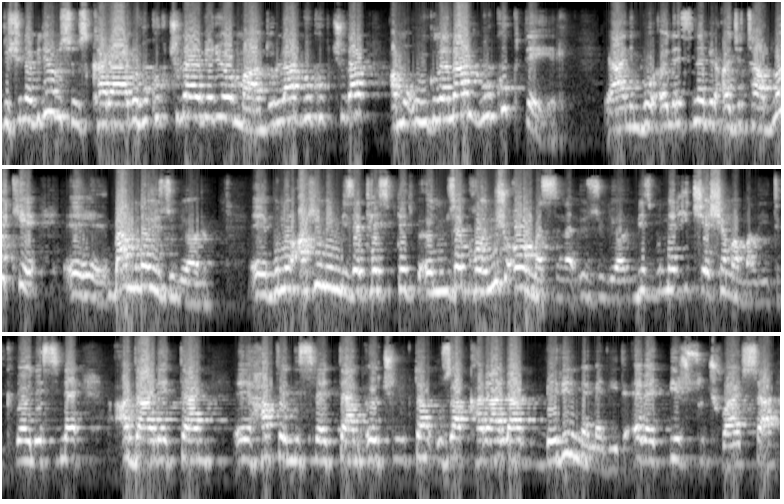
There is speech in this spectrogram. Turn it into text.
düşünebiliyor musunuz? Kararı hukukçular veriyor, mağdurlar hukukçular ama uygulanan hukuk değil. Yani bu öylesine bir acı tablo ki e, ben buna üzülüyorum. E, bunu Ahim'in bize tespit edip önümüze koymuş olmasına üzülüyorum. Biz bunları hiç yaşamamalıydık. Böylesine adaletten, e, hak ve nisretten, ölçülükten uzak kararlar verilmemeliydi. Evet bir suç varsa,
